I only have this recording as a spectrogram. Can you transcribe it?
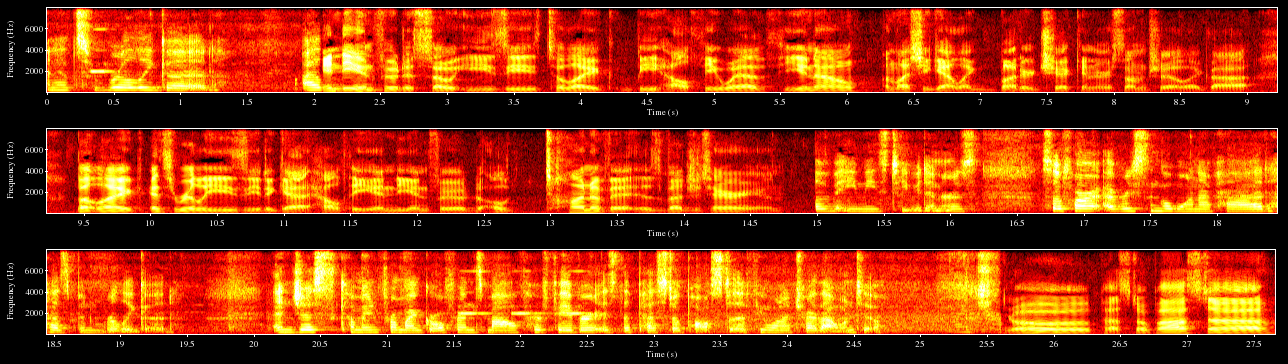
And it's really good. I Indian food is so easy to like be healthy with, you know, unless you get like buttered chicken or some shit like that. But like it's really easy to get healthy Indian food. A ton of it is vegetarian. love Amy's TV dinners. So far, every single one I've had has been really good. And just coming from my girlfriend's mouth, her favorite is the pesto pasta, if you want to try that one too. Oh, pesto pasta.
